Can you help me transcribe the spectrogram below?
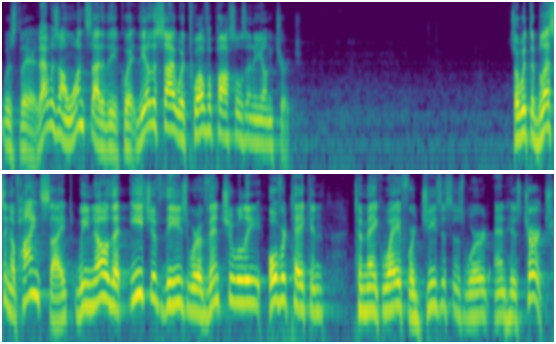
was there. That was on one side of the equation. The other side were 12 apostles and a young church. So with the blessing of hindsight, we know that each of these were eventually overtaken to make way for Jesus' word and His church.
